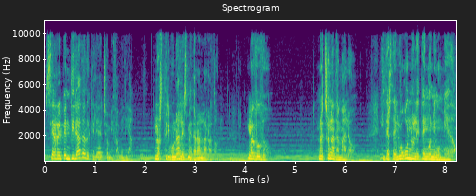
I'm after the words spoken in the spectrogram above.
Se arrepentirá de lo que le ha hecho a mi familia. Los tribunales me darán la razón. Lo dudo. No he hecho nada malo. Y desde luego no le tengo ningún miedo.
